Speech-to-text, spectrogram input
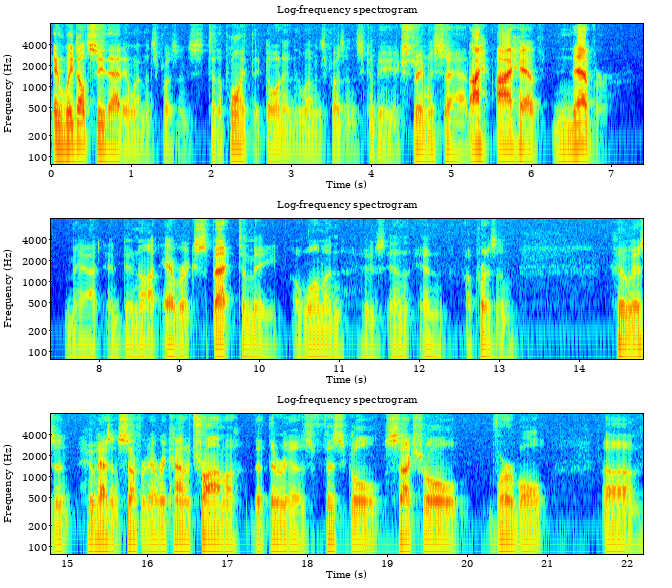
and we don't see that in women's prisons to the point that going into the women's prisons can be extremely sad. I, I have never met and do not ever expect to meet a woman who's in, in a prison who isn't who hasn't suffered every kind of trauma that there is physical sexual verbal um,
